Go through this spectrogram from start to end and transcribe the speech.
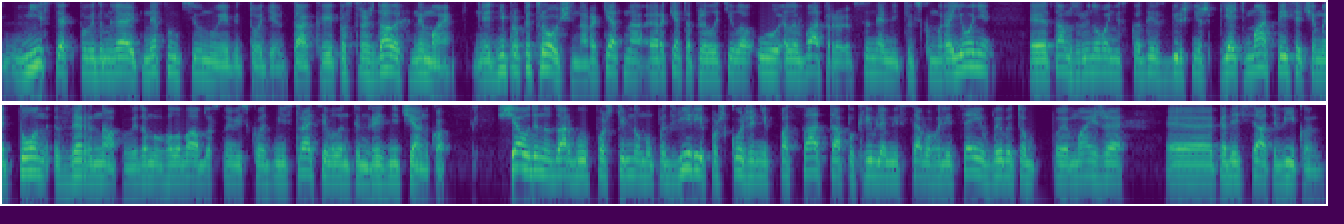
міст, як повідомляють, не функціонує відтоді. Так, і постраждалих немає. Дніпропетровщина. Ракетна, ракета прилетіла у елеватор в Синельниківському районі. Е, Там зруйновані склади з більш ніж п'ятьма тисячами тонн зерна, повідомив голова обласної військової адміністрації Валентин Резніченко. Ще один удар був по шкільному подвір'ї, пошкоджені фасад та покрівля місцевого ліцею. Вибито е, майже е, 50 вікон,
